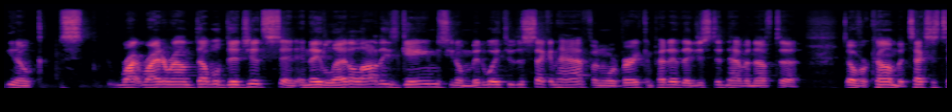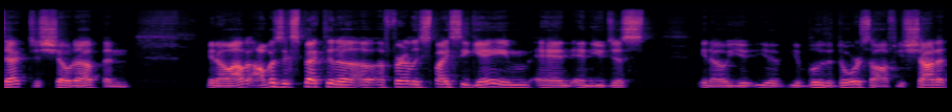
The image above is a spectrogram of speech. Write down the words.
you know, right right around double digits, and, and they led a lot of these games. You know, midway through the second half, and were very competitive. They just didn't have enough to to overcome. But Texas Tech just showed up and you know, I, I was expecting a, a, fairly spicy game, and and you just you know you you you blew the doors off. You shot it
